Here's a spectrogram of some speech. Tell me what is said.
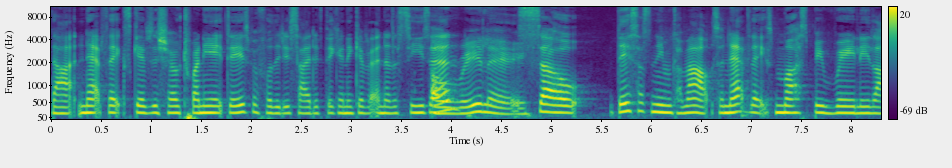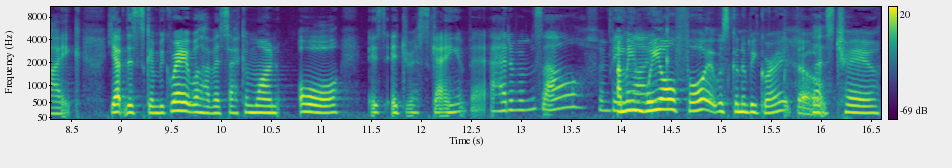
that Netflix gives a show 28 days before they decide if they're going to give it another season. Oh, really? So this hasn't even come out. So Netflix must be really like, yep, this is going to be great. We'll have a second one. Or is Idris getting a bit ahead of himself? And I mean, like, we all thought it was going to be great, though. That's true.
